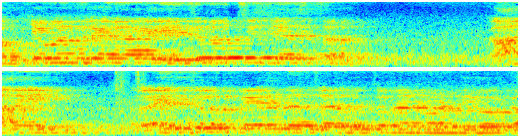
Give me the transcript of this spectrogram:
ముఖ్యమంత్రి గారు ఎదురొచ్చి చేస్తారు. కానీ రైతుల పేరున జరుగుతున్నటువంటి ఒక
